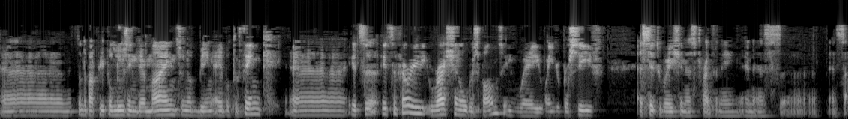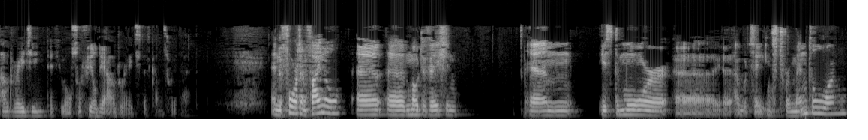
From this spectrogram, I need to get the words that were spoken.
Uh, it's not about people losing their minds or not being able to think. Uh, it's a it's a very rational response in a way when you perceive a situation as threatening and as uh, as outraging that you also feel the outrage that comes with that. And the fourth and final uh, uh, motivation um, is the more, uh, I would say, instrumental one,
